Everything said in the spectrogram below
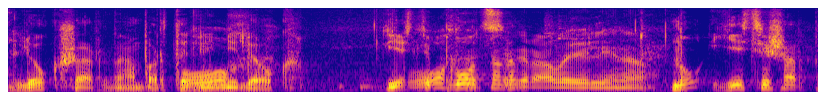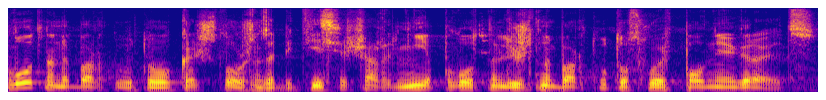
Лег шар на борт или не лег? Если Ох, плотно сыграла Елена. ну, если шар плотно на борту, то, конечно, сложно забить. Если шар не плотно лежит на борту, то свой вполне играется.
